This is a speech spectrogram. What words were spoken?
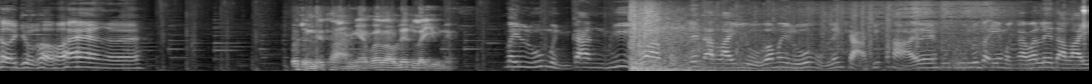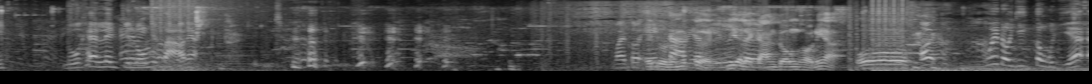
เคยอยู่กับแม่งเลย ก็ถึงได้ถามไงว่าเราเล่นอะไรอยู่เนี่ย ไม่รู้เหมือนกันพี่ว่าผมเล่นอะไรอยู่ก็ไม่รู้ผมเล่นกาชิบหายเลยไม่รู้ตัวเองเหมือนกันว่าเล่นอะไร รู้แค่เล่นกิโลลูกสาวเนี่ยไม่ตัวเอไอ้งดูแล้วกากมาเกิดที่อะไรกลางดงเขาเนี่ย โอ้โอ้ยอุ้ยโดนยิงตูดเหี้ยอะ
